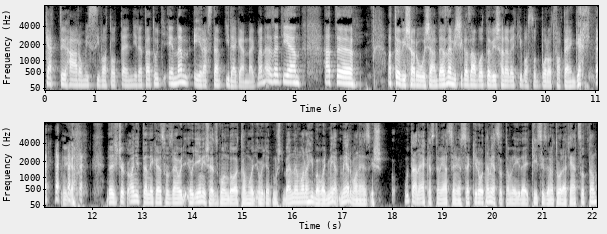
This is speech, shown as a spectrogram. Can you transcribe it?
2-3 is szivatott ennyire, tehát úgy én nem éreztem idegennek benne. Ez egy ilyen, hát a tövis a rózsán, de ez nem is igazából tövis, hanem egy kibaszott borotfa penge. Igen. De csak annyit tennék ezt hozzá, hogy, hogy én is ezt gondoltam, hogy, hogy hát most bennem van a hiba, vagy miért, miért van ez? És utána elkezdtem játszani a Sekirót, nem játszottam végig, de egy 10-15 órát játszottam,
